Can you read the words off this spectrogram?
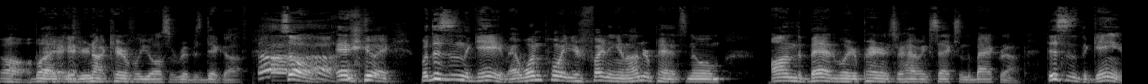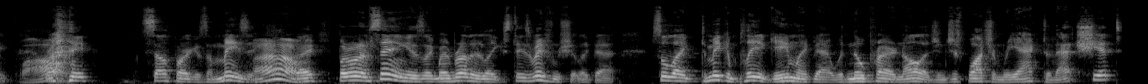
Oh, but if you're not careful, you also rip his dick off. Ah! So anyway, but this is in the game. At one point, you're fighting an underpants gnome on the bed while your parents are having sex in the background. This is the game, Wow. right? South Park is amazing, Wow. right? But what I'm saying is, like, my brother like stays away from shit like that. So like to make him play a game like that with no prior knowledge and just watch him react to that shit,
